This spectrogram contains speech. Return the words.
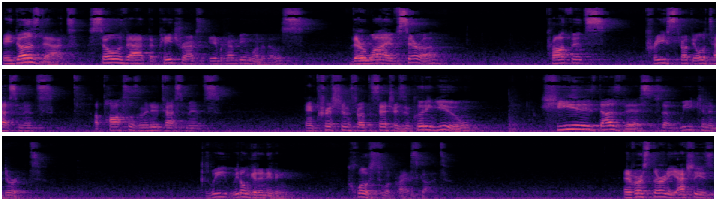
And he does that so that the patriarchs, Abraham being one of those, their wives, Sarah, prophets, priests throughout the Old Testament, apostles in the New Testaments, and Christians throughout the centuries, including you, he does this so that we can endure it. Because we, we don't get anything close to what Christ got. And verse 30 actually is,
